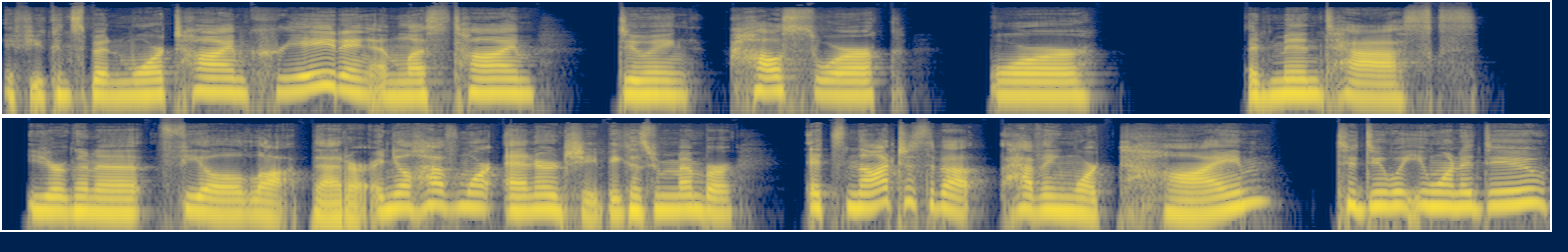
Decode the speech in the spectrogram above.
If you can spend more time creating and less time doing housework or admin tasks, you're going to feel a lot better and you'll have more energy because remember, it's not just about having more time to do what you want to do,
